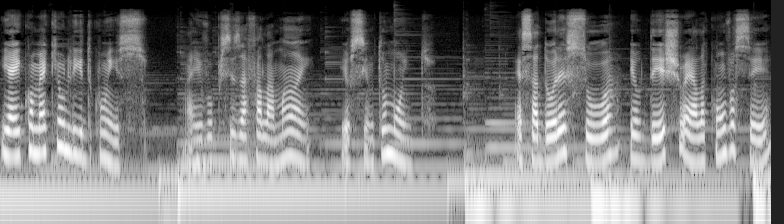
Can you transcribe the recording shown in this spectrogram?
E aí, como é que eu lido com isso? Aí eu vou precisar falar, mãe, eu sinto muito. Essa dor é sua, eu deixo ela com você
